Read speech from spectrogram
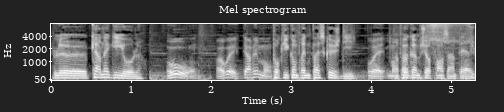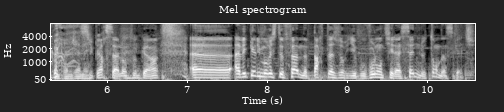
Le Carnegie Hall. Oh, ah ouais, carrément. Pour qu'ils comprennent pas ce que je dis. Ouais, mais Un enfin, peu comme sur France Inter, ils super- comprennent jamais. Super sale en tout cas. hein. Euh, avec quel humoriste femme partageriez-vous volontiers la scène le temps d'un sketch?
